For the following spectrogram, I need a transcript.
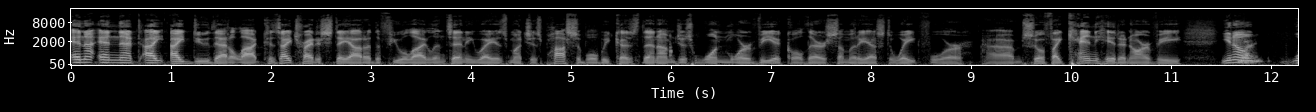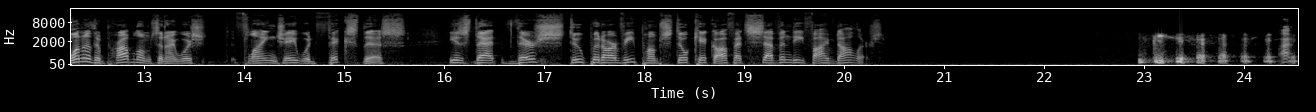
and and that I, I do that a lot because I try to stay out of the fuel islands anyway as much as possible because then I'm just one more vehicle there somebody has to wait for. Um, so if I can hit an RV, you know, right. one of the problems, and I wish Flying J would fix this, is that their stupid RV pumps still kick off at seventy five dollars. I,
